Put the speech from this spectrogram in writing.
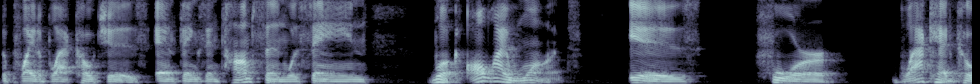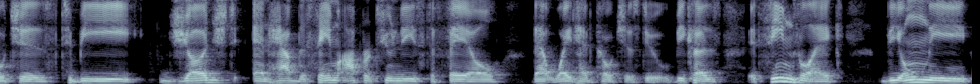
the plight of black coaches and things. And Thompson was saying, "Look, all I want is for black head coaches to be judged and have the same opportunities to fail that white head coaches do because it seems like the only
